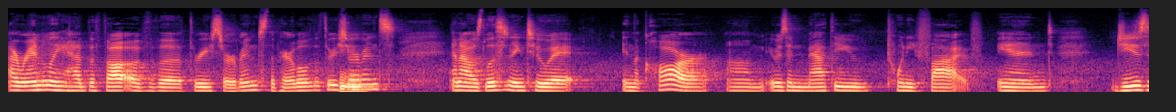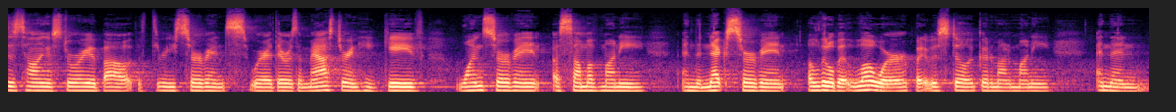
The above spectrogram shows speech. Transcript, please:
I randomly had the thought of the three servants, the parable of the 3 servants, and I was listening to it in the car. Um, it was in Matthew 25, and Jesus is telling a story about the three servants where there was a master and he gave one servant a sum of money and the next servant a little bit lower, but it was still a good amount of money. And then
